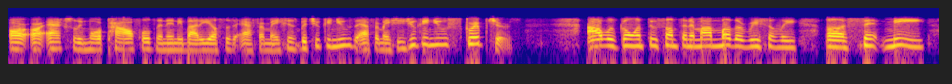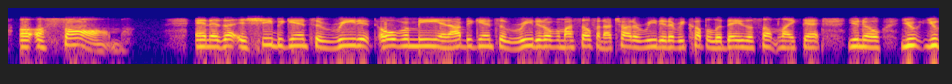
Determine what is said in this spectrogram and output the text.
are, are actually more powerful than anybody else's affirmations, but you can use affirmations. You can use scriptures. I was going through something, and my mother recently uh, sent me a, a psalm and as I, as she began to read it over me and I began to read it over myself and I try to read it every couple of days or something like that you know you you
